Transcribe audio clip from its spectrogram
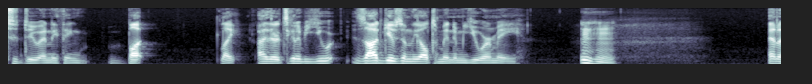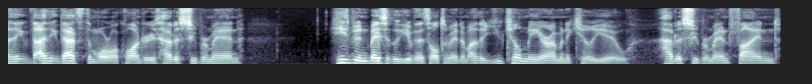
to do anything but like either it's going to be you Zod gives him the ultimatum you or me. mm-hmm And I think I think that's the moral quandary is how does Superman he's been basically given this ultimatum either you kill me or I'm going to kill you. How does Superman find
